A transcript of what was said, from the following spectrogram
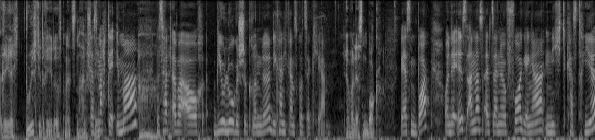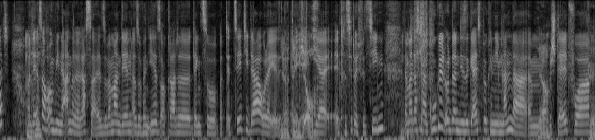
recht durchgedreht ist, beim letzten Heimspiel? Das macht er immer. Ah, Das hat aber auch biologische Gründe, die kann ich ganz kurz erklären. Ja, weil er ist ein Bock. Er ist ein Bock und er ist anders als seine Vorgänger nicht kastriert und Mhm. er ist auch irgendwie eine andere Rasse. Also wenn man den, also wenn ihr jetzt auch gerade denkt so, was erzählt die da oder ihr, Ja, äh, auch. ihr interessiert euch für Ziegen, wenn man das mal googelt und dann diese Geißböcke nebeneinander ähm, Ja. stellt vor, Okay.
